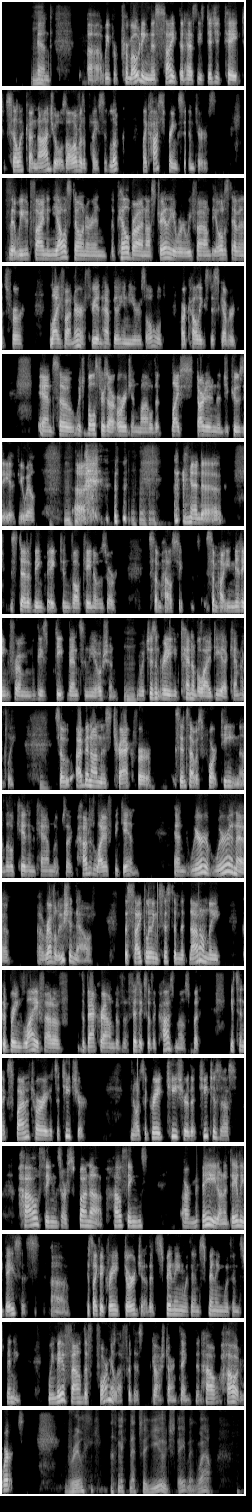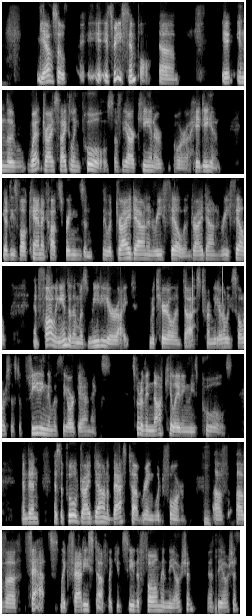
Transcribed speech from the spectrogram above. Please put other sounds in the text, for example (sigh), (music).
Mm. And uh, we were promoting this site that has these digitate silica nodules all over the place that look like hot spring sinters that we would find in Yellowstone or in the Pilbara in Australia, where we found the oldest evidence for life on Earth, three and a half billion years old, our colleagues discovered and so which bolsters our origin model that life started in a jacuzzi, if you will, mm-hmm. uh, (laughs) and uh, instead of being baked in volcanoes or somehow somehow emitting from these deep vents in the ocean, mm. which isn't really a tenable idea chemically. Mm. So I've been on this track for since I was 14, a little kid in Kamloops. Like, how did life begin? And we're we're in a a revolution now the cycling system that not only could bring life out of the background of the physics of the cosmos, but it's an explanatory, it's a teacher. You know, it's a great teacher that teaches us how things are spun up, how things are made on a daily basis. Uh, it's like a great dirge that's spinning within spinning within spinning. We may have found the formula for this gosh darn thing that how how it works. Really? (laughs) I mean, that's a huge statement. Wow. Yeah. So it, it's really simple. Um, it, in the wet, dry cycling pools of the Archean or, or Hadean, you had these volcanic hot springs and they would dry down and refill and dry down and refill. And falling into them was meteorite material and dust from the early solar system, feeding them with the organics, sort of inoculating these pools. And then as the pool dried down, a bathtub ring would form hmm. of of uh, fats, like fatty stuff, like you'd see the foam in the ocean at the hmm. ocean.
